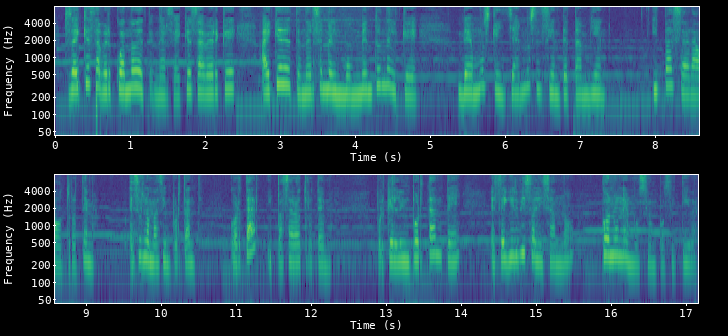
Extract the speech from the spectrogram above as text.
Entonces hay que saber cuándo detenerse, hay que saber que hay que detenerse en el momento en el que vemos que ya no se siente tan bien y pasar a otro tema. Eso es lo más importante, cortar y pasar a otro tema. Porque lo importante es seguir visualizando con una emoción positiva,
